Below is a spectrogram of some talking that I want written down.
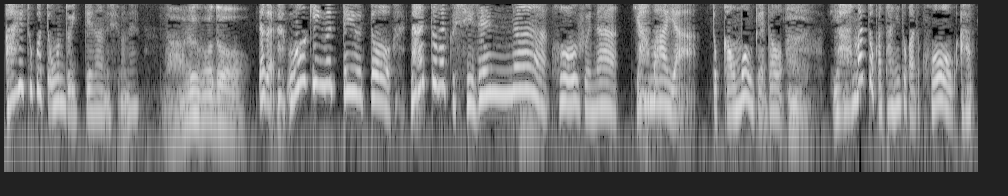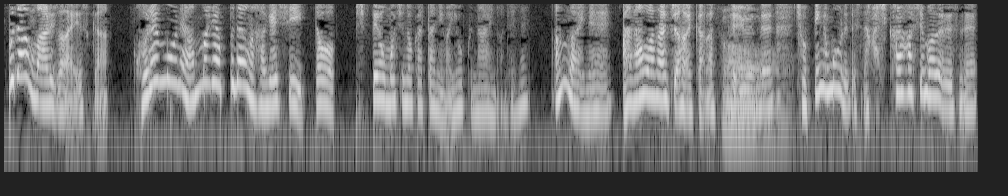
ああいうとこって温度一定なんですよね。なるほど。だからウォーキングっていうとなんとなく自然な豊富な山やとか思うけど、は山とか谷とかってこうアップダウンもあるじゃないですか。これもねあんまりアップダウン激しいと疾病をお持ちの方には良くないのでね案外ね穴はないんじゃないかなっていうねあショッピングモールですね。端から端までですね。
